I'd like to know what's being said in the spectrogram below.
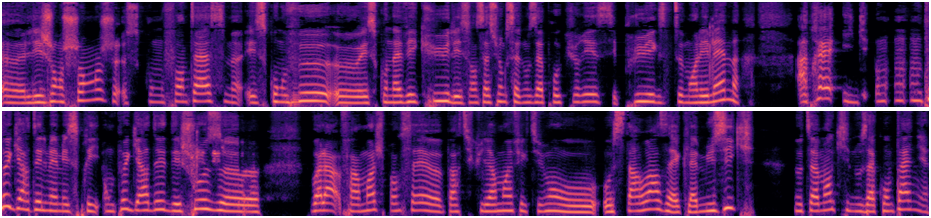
euh, les gens changent, ce qu'on fantasme et ce qu'on veut et ce qu'on a vécu, les sensations que ça nous a procuré, c'est plus exactement les mêmes. Après, on, peut garder le même esprit, on peut garder des choses voilà, enfin moi je pensais euh, particulièrement effectivement au, Star Wars avec la musique notamment qui nous accompagne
